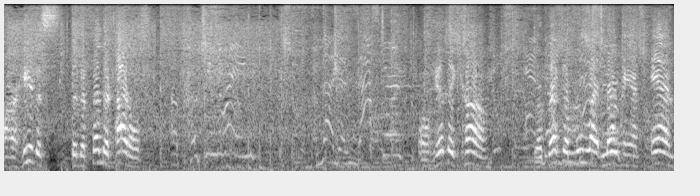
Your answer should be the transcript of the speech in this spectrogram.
are here to, to defend their titles. Approaching the ring, the disaster. Well, here they come. Rebecca Moonlight Lohan and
